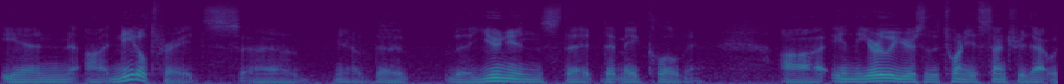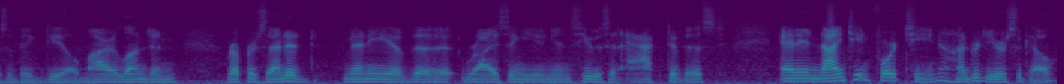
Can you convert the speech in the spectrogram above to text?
in uh, needle trades, uh, you know, the, the unions that, that made clothing. Uh, in the early years of the 20th century, that was a big deal. Meyer London represented many of the rising unions. He was an activist. And in 1914, 100 years ago,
